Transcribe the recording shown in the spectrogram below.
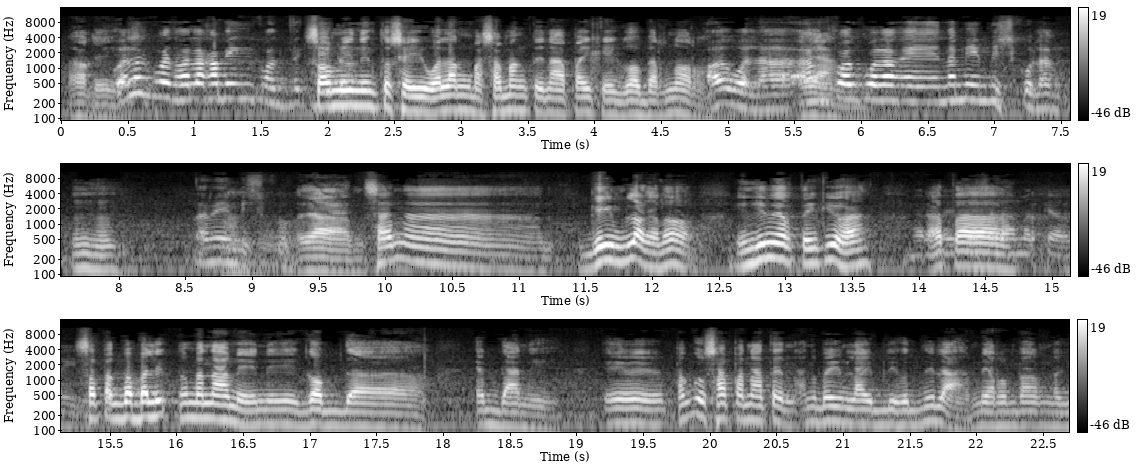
Okay. Walang, wala kaming conflict. So meaning to say, walang masamang tinapay kay governor. Ay, wala. Ang Ayan. kuwan ko lang eh, namimiss ko lang. Mhm. Namimiss ko. Ayan. Sana game lang, ano? Engineer, thank you, ha? Maraming At ah, salamat ka, Will. sa pagbabalik naman namin ni Gob uh, Ebdani, eh, pag-usapan natin, ano ba yung livelihood nila? Meron bang nag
